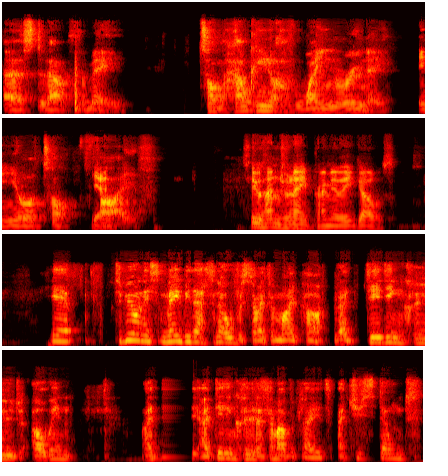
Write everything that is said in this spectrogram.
uh, stood out for me. Tom, how can you not have Wayne Rooney in your top Yeah. five? 208 Premier League goals. Yeah, to be honest, maybe that's an oversight on my part, but I did include Owen. I I did include some other players. I just don't.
